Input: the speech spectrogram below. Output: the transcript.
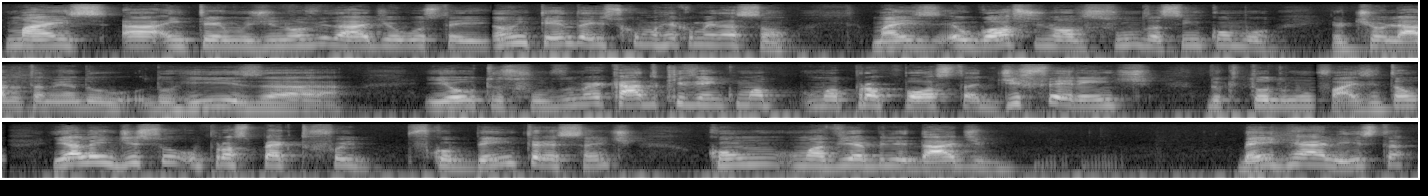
Mas, ah, em termos de novidade, eu gostei. Não entenda isso como recomendação, mas eu gosto de novos fundos, assim como eu tinha olhado também do, do RISA e outros fundos do mercado que vêm com uma, uma proposta diferente do que todo mundo faz. Então, e além disso, o prospecto foi, ficou bem interessante, com uma viabilidade bem realista.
